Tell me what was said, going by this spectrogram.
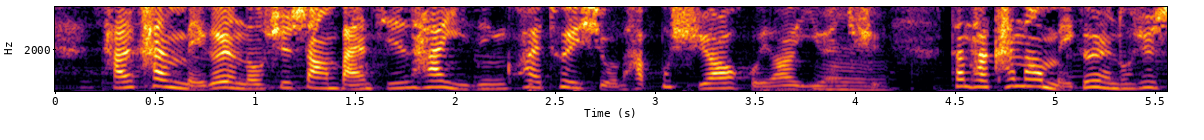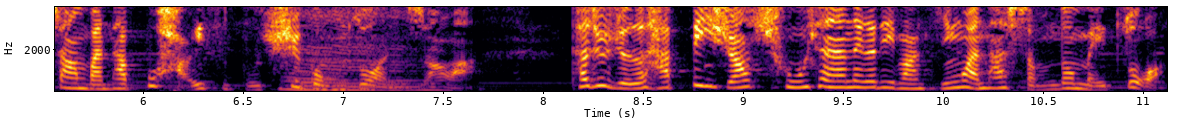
他看每个人都去上班，其实他已经快退休，他不需要回到医院去。嗯但他看到每个人都去上班，他不好意思不去工作，嗯你知道吗？他就觉得他必须要出现在那个地方，尽管他什么都没做，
